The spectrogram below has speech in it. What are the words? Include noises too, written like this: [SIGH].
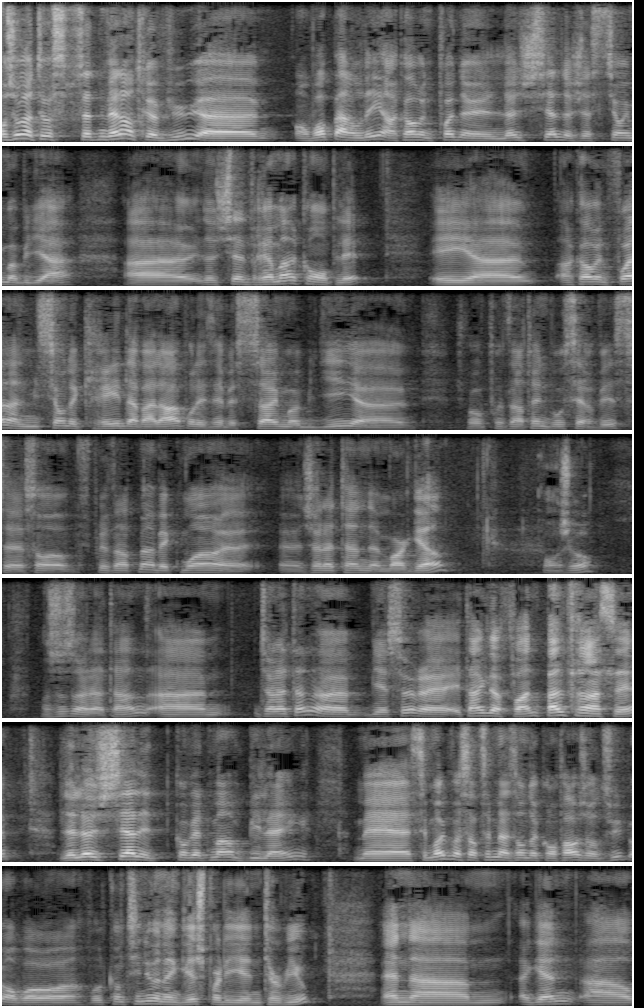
Bonjour à tous. Pour cette nouvelle entrevue, euh, on va parler encore une fois d'un logiciel de gestion immobilière, euh, un logiciel vraiment complet. Et euh, encore une fois, dans la mission de créer de la valeur pour les investisseurs immobiliers, je vais vous présenter un nouveau service. je suis présentement avec moi Jonathan Margel. Bonjour. Bonjour Jonathan. Jonathan, bien sûr, est anglophone, parle français. Le logiciel est complètement bilingue. Mais c'est moi qui vais sortir de ma zone de confort aujourd'hui, puis on va we'll continue in English for the interview. And um, again, uh,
